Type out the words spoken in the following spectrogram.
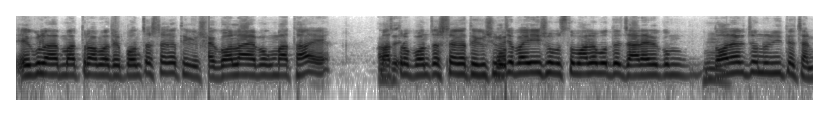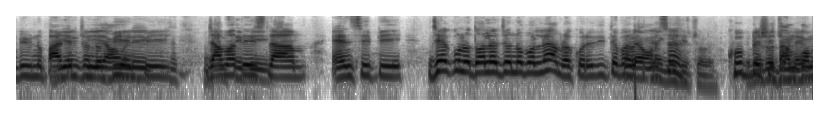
এগুলা মাত্র আমাদের পঞ্চাশ টাকা থেকে গলা এবং মাথা এ- মাত্র পঞ্চাশ টাকা থেকে শুরু হচ্ছে ভাই এই সমস্ত মালের মধ্যে যারা এরকম দলের জন্য নিতে চান বিভিন্ন পার্টির জন্য বিএনপি জামাতে ইসলাম এনসিপি যে কোনো দলের জন্য বললে আমরা করে দিতে পারব। খুব বেশি দাম কম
